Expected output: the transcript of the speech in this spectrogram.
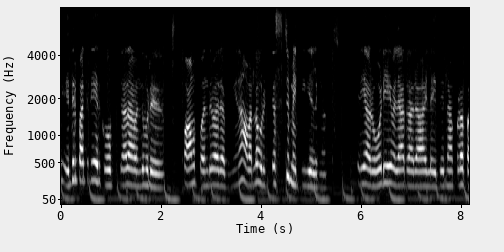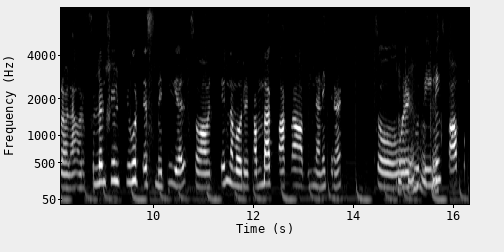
எதிர்பார்த்துட்டே இருக்கோம். புஜாரா வந்து ஒரு ஃபார்முக்கு வந்துருவாரு அப்படின்னா. அவர்லாம் ஒரு டெஸ்ட் மெட்டீரியலுங்க சரி அவர் ஓடியே விளையாடுறாரா? இல்ல இதுனா கூட பரவாயில்ல. அவர் full and full pure test material so அவருக்கு நம்ம ஒரு கம்பேக் பார்க்கலாம் அப்படின்னு நினைக்கிறேன். ஸோ ஒரு டூ த்ரீ. இன்னிங்ஸ் பார்ப்போம்.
